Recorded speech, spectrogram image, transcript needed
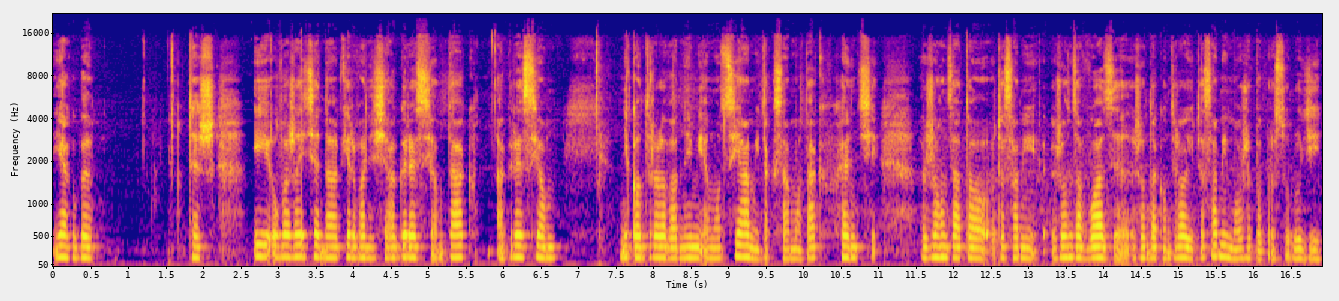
jakby też i uważajcie na kierowanie się agresją, tak? Agresją, niekontrolowanymi emocjami, tak samo, tak? Chęci. Rządza to czasami, rządza władzy, żąda kontroli, czasami może po prostu ludzi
